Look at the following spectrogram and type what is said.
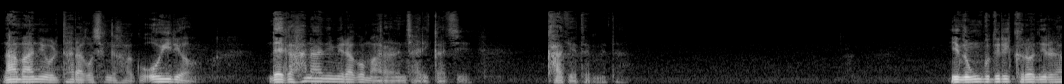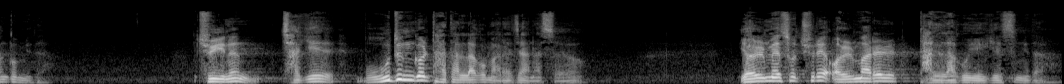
나만이 옳다라고 생각하고 오히려 내가 하나님이라고 말하는 자리까지 가게 됩니다. 이 농부들이 그런 일을 한 겁니다. 주인은 자기의 모든 걸 다 달라고 말하지 않았어요. 열매 소출의 얼마를 달라고 얘기했습니다.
